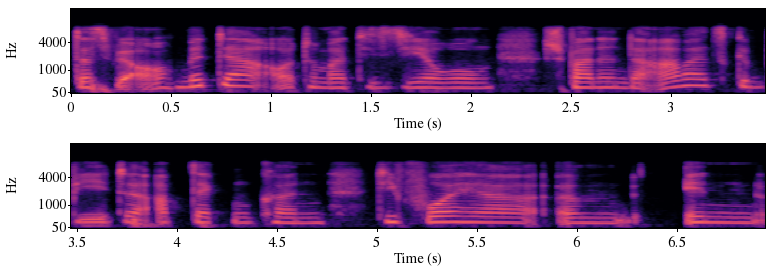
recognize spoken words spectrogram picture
dass wir auch mit der Automatisierung spannende Arbeitsgebiete abdecken können, die vorher ähm, in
